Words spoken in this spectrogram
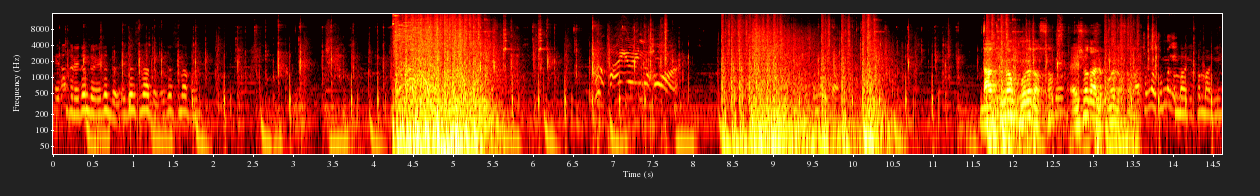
레전드 레전드 레전드 레전드 스나드 레전드 스나드 파이어 인더 홀. 천막 있다. 나 두 명 보여줬어. 애쇼 다리 보여줬어. 아 천막 천막이. 천막이 천막이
